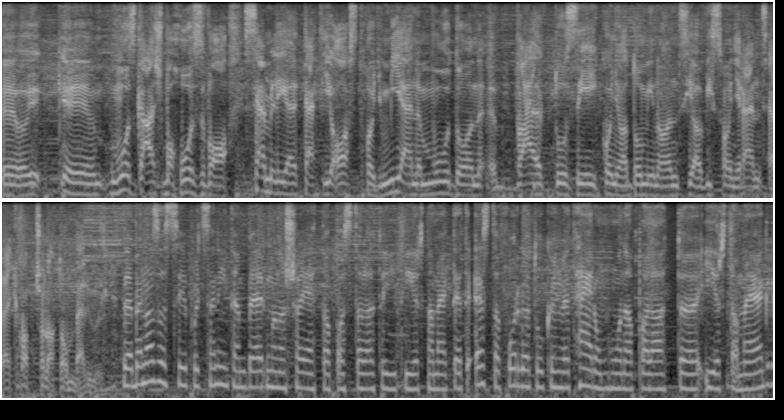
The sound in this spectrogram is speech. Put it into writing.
ö, ö, mozgásba hozva szemlélteti azt, hogy milyen módon változékony a dominancia viszonyrendszer egy kapcsolaton belül. De ebben az a szép, hogy szerintem Bergman a saját tapasztalatait írta meg. Tehát ezt a forgatókönyvet három hónap alatt írta meg,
